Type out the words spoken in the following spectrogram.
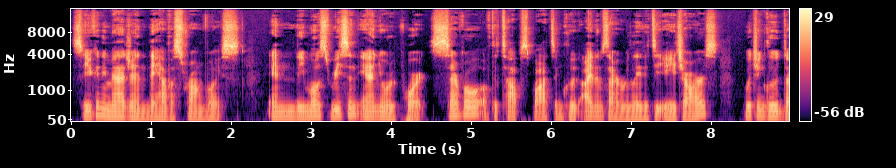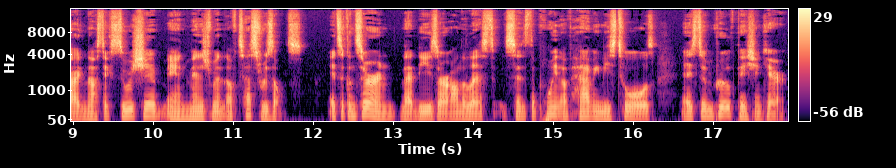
so you can imagine they have a strong voice. In the most recent annual report, several of the top spots include items that are related to EHRs, which include diagnostic stewardship and management of test results. It's a concern that these are on the list, since the point of having these tools is to improve patient care.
